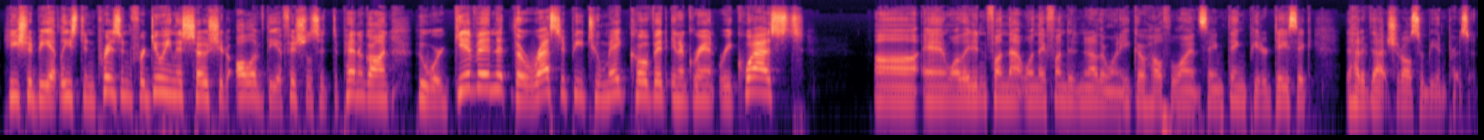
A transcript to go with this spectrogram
he should be at least in prison for doing this. So should all of the officials at the Pentagon who were given the recipe to make COVID in a grant request. Uh, and while they didn't fund that one, they funded another one, Eco Health Alliance, same thing. Peter Daszak, the head of that, should also be in prison.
